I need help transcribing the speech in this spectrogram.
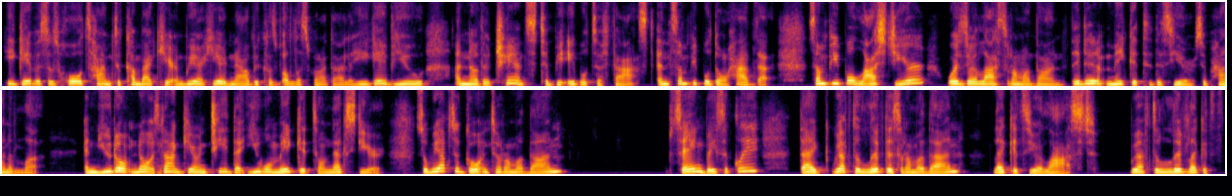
He gave us this whole time to come back here, and we are here now because of Allah subhanahu wa ta'ala. He gave you another chance to be able to fast. And some people don't have that. Some people last year was their last Ramadan. They didn't make it to this year, subhanAllah. And you don't know, it's not guaranteed that you will make it till next year. So we have to go into Ramadan saying basically like we have to live this Ramadan like it's your last. We have to live like it's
